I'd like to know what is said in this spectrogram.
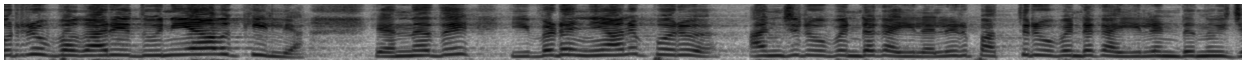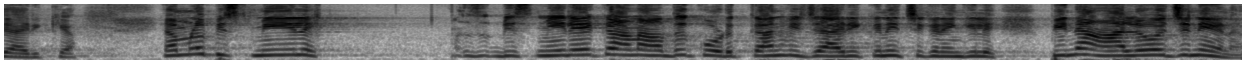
ഒരു ഉപകാരം ദുനിയാവക്കില്ല. എന്നത് ഇവിടെ ഞാനിപ്പോൾ ഒരു അഞ്ച് രൂപന്റെ കയ്യിൽ അല്ലെങ്കിൽ ഒരു പത്ത് രൂപന്റെ കയ്യിലുണ്ടെന്ന് വിചാരിക്കുക നമ്മൾ ബിസ്മിയിലെ ബിസ്മിയിലേക്കാണ് അത് കൊടുക്കാൻ വിചാരിക്കണിച്ചിക്കണമെങ്കിൽ പിന്നെ ആലോചനയാണ്.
